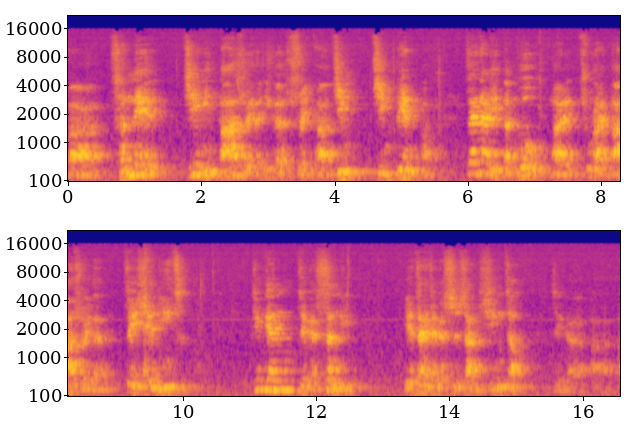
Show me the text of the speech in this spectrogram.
呃城内居民打水的一个水啊井井边啊，在那里等候来出来打水的这些女子。今天这个圣女也在这个世上寻找这个啊啊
